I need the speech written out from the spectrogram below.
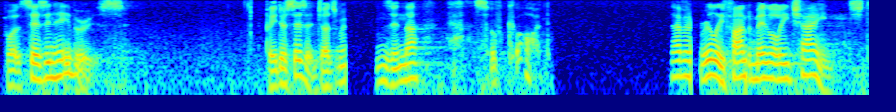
That's what it says in Hebrews. Peter says it judgment is in the house of God. They haven't really fundamentally changed.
